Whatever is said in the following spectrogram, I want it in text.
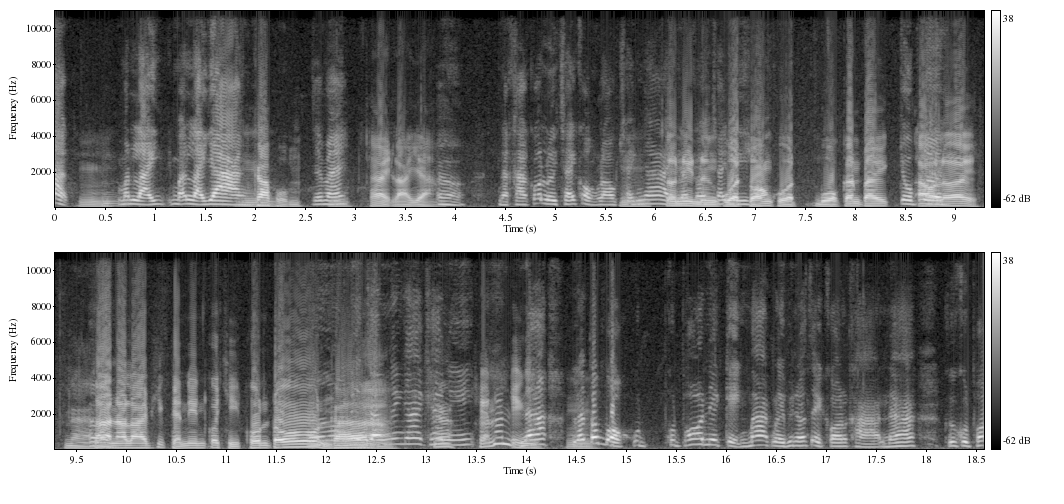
ากอืม มันหลายมันหลายอย่างอืมครับผม ใช่ไหมใช่หลายอย่างเออนะคะ ก็เลยใช้ของเราใช้ง่ายตอนนี้แล้วก็หนึ่งใช้ขวดดี สองขวดบวกกันไปจบเอาเลยเลยนะ เออ ถ้านาลายพริกแผ่นดินก็ฉีดโคนต้นครับจำง่ายๆแค่นี้ แค่นั้นเองนะคะอืมแล้วต้องบอกคุณคุณพ่อเนี่ยเก่งมากเลยพี่น้องเกษตรกรขานะคะคือคุณพ่อ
